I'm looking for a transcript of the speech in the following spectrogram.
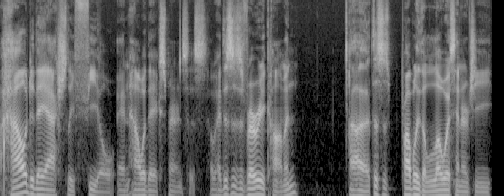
how do they actually feel and how would they experience this? Okay, this is very common. Uh, this is probably the lowest energy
